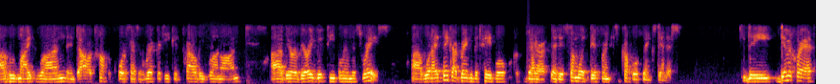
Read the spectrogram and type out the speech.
uh, who might run, and Donald Trump, of course, has a record he can probably run on. Uh, there are very good people in this race. Uh, what I think I bring to the table that, are, that is somewhat different is a couple of things, Dennis. The Democrats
